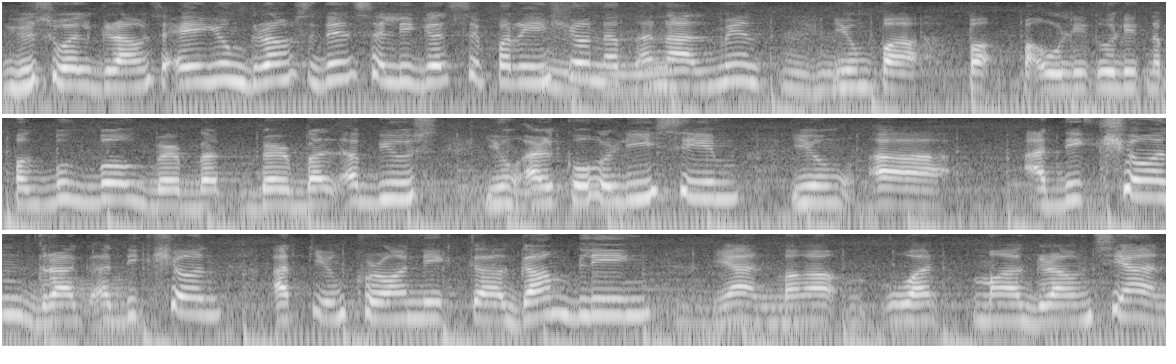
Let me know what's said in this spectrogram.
usual grounds, eh yung grounds din sa legal separation at annulment. Yung pa, pa, paulit-ulit na pagbugbog, verbal, verbal abuse, yung alcoholism, yung ah, addiction, drug addiction, at yung chronic ah, gambling. Yan, mga, one, mga grounds yan.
